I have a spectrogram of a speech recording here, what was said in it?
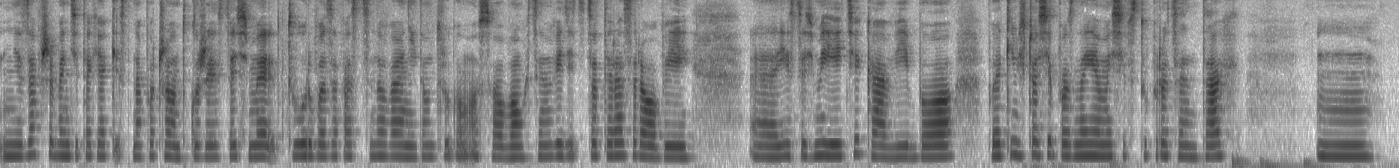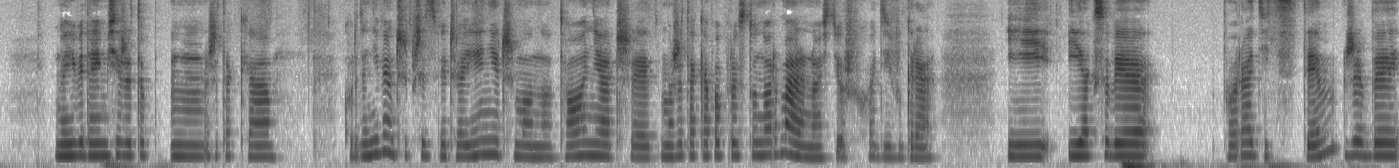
nie zawsze będzie tak, jak jest na początku, że jesteśmy turbo zafascynowani tą drugą osobą, chcemy wiedzieć, co teraz robi, e, jesteśmy jej ciekawi, bo po jakimś czasie poznajemy się w stu procentach. Mm, no i wydaje mi się, że to, mm, że taka, kurde, nie wiem, czy przyzwyczajenie, czy monotonia, czy może taka po prostu normalność już wchodzi w grę. I, I jak sobie poradzić z tym, żeby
